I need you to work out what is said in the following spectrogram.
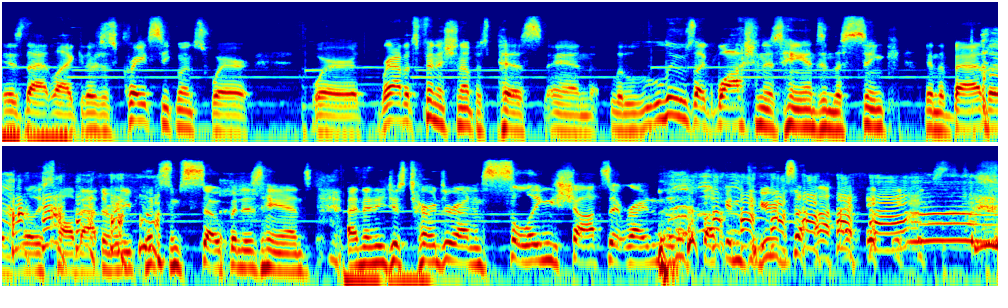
is that like there's this great sequence where where Rabbit's finishing up his piss and Lou's like washing his hands in the sink in the bath, the really small bathroom, and he puts some soap in his hands, and then he just turns around and slingshots it right into the fucking dude's eyes.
